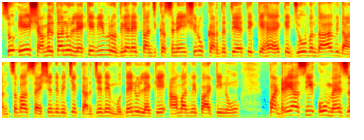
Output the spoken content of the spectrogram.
ਸੋ ਇਹ ਸ਼ਾਮਿਲਤਾ ਨੂੰ ਲੈ ਕੇ ਵੀ ਵਿਰੋਧੀਆਂ ਨੇ ਤੰਜ ਕੱਸਣੇ ਸ਼ੁਰੂ ਕਰ ਦਿੱਤੇ ਹੈ ਤੇ ਕਿਹਾ ਹੈ ਕਿ ਜੋ ਬੰਦਾ ਵਿਧਾਨ ਸਭਾ ਸੈਸ਼ਨ ਦੇ ਵਿੱਚ ਕਰਜ਼ੇ ਦੇ ਮੁੱਦੇ ਨੂੰ ਲੈ ਕੇ ਆਮ ਆਦਮੀ ਪਾਰਟੀ ਨੂੰ ਭੰਡ ਰਿਹਾ ਸੀ, ਉਹ ਮੈਜ਼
